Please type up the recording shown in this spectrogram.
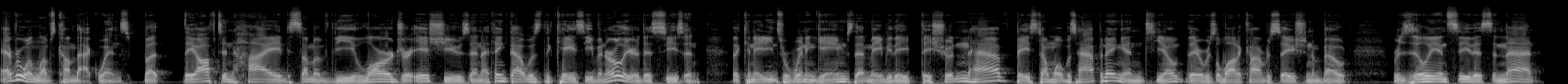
Everyone loves comeback wins, but they often hide some of the larger issues. And I think that was the case even earlier this season. The Canadiens were winning games that maybe they, they shouldn't have based on what was happening. And, you know, there was a lot of conversation about resiliency, this and that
